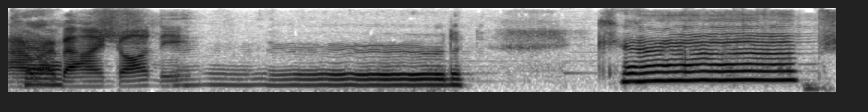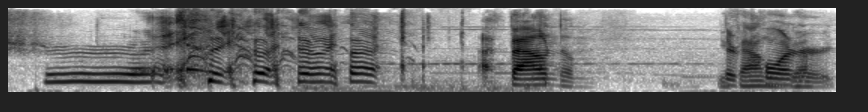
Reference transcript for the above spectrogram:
I'm right behind Gandhi. Captured. Captured. I found them. You They're found them. cornered.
